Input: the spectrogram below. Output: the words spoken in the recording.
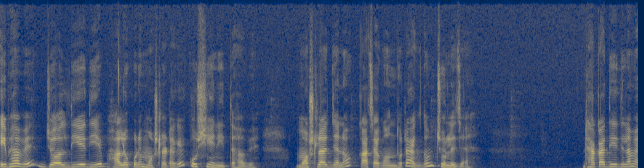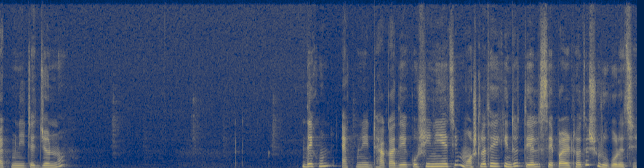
এইভাবে জল দিয়ে দিয়ে ভালো করে মশলাটাকে কষিয়ে নিতে হবে। মশলার যেন কাঁচা গন্ধটা একদম চলে যায়। ঢাকা দিয়ে দিলাম এক মিনিটের জন্য। দেখুন, এক মিনিট ঢাকা দিয়ে কষিয়ে নিয়েছি। মশলা থেকে কিন্তু তেল সেপারেট হতে শুরু করেছে।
